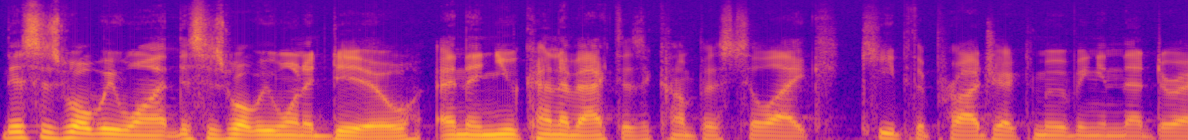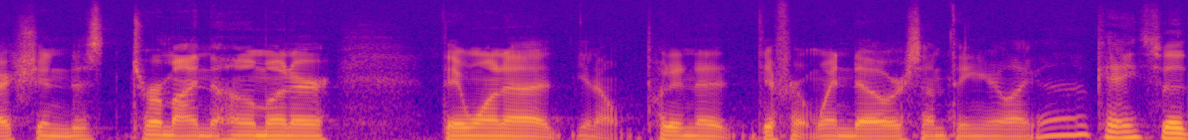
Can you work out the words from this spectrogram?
this is what we want, this is what we want to do. And then you kind of act as a compass to like keep the project moving in that direction, just to remind the homeowner they want to, you know, put in a different window or something. You're like, oh, okay, so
